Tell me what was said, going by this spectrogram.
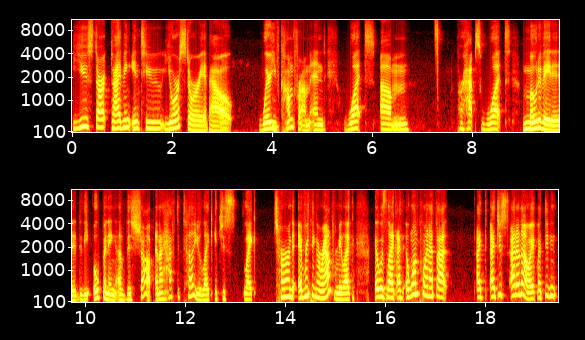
you start diving into your story about where you've come from and what um perhaps what motivated the opening of this shop. And I have to tell you, like, it just like turned everything around for me. Like, it was like I, at one point I thought, I, I just, I don't know, I, I didn't,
